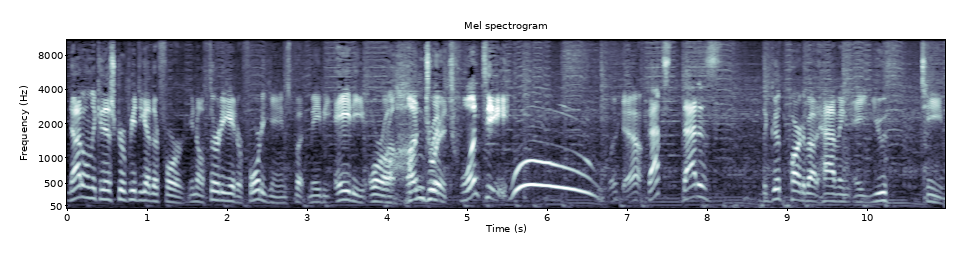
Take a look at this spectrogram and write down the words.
not only can this group be together for you know 38 or 40 games, but maybe 80 or 100. 120. Woo! Look out. That's that is the good part about having a youth team.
